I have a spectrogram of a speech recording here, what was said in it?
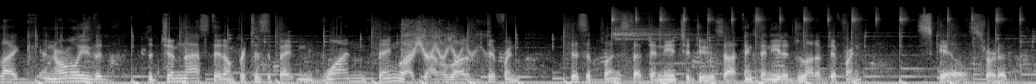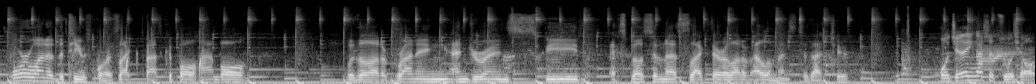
Like normally the the gymnasts they don't participate in one thing. Like they have a lot of different disciplines that they need to do. So I think they needed a lot of different skills, sort of, or one of the team sports like basketball, handball, with a lot of running, endurance, speed, explosiveness. Like there are a lot of elements to that too. 我觉得应该是足球，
